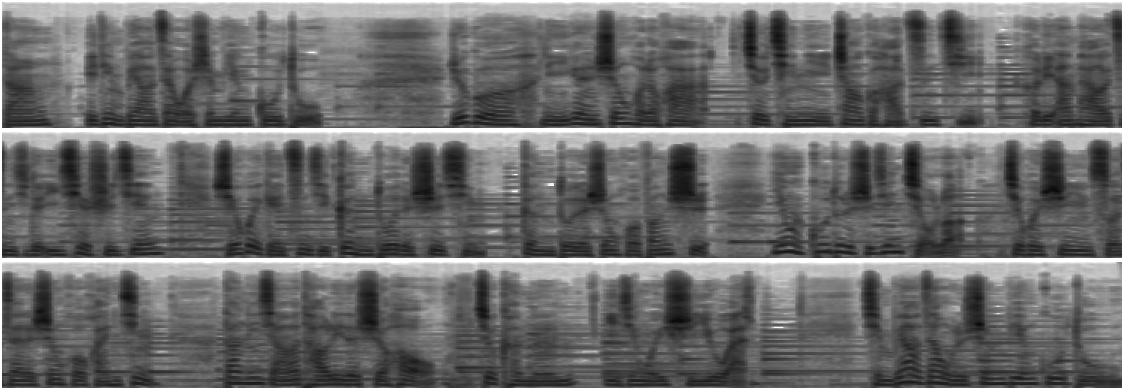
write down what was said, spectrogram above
当然，一定不要在我身边孤独。如果你一个人生活的话，就请你照顾好自己，合理安排好自己的一切时间，学会给自己更多的事情，更多的生活方式。因为孤独的时间久了，就会适应所在的生活环境。当你想要逃离的时候，就可能已经为时已晚。请不要在我的身边孤独，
